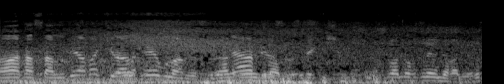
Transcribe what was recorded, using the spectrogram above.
ağır hasarlı diye ama kiralık ev bulamıyorsunuz. Ne yapıyorsunuz peki şimdi? Şu anda huzur evinde kalıyoruz.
